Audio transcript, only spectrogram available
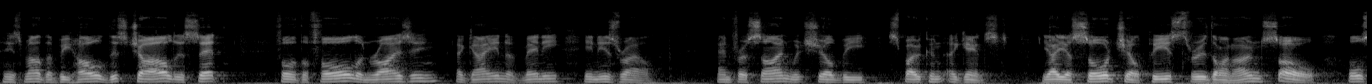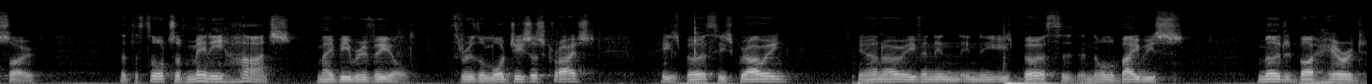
his mother, Behold, this child is set for the fall and rising again of many in Israel, and for a sign which shall be spoken against. Yea, a sword shall pierce through thine own soul also, that the thoughts of many hearts may be revealed through the Lord Jesus Christ, his birth, his growing, you know, even in, in his birth and all the babies murdered by Herod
